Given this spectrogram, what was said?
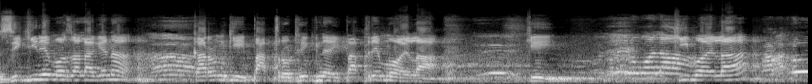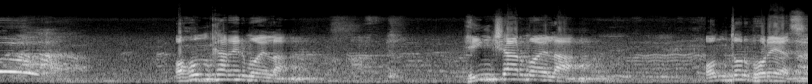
জিকিরে মজা লাগে না? কারণ কি? পাত্র ঠিক নাই। পাত্রে ময়লা। কি? কি ময়লা? অহংকারের ময়লা। হিংসার ময়লা। অন্তর ভরে আছে।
